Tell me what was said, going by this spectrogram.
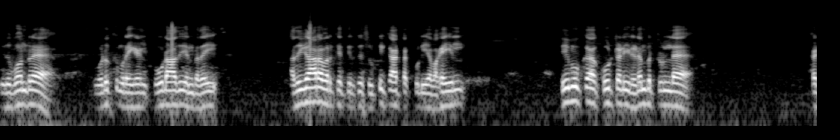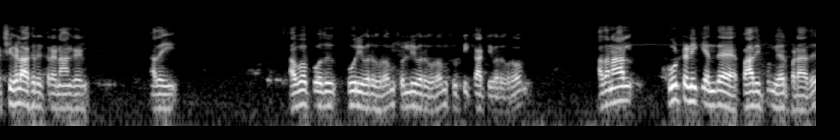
இது போன்ற ஒடுக்குமுறைகள் கூடாது என்பதை அதிகார வர்க்கத்திற்கு சுட்டிக்காட்டக்கூடிய வகையில் திமுக கூட்டணியில் இடம்பெற்றுள்ள கட்சிகளாக இருக்கிற நாங்கள் அதை அவ்வப்போது கூறி வருகிறோம் சொல்லி வருகிறோம் சுட்டிக்காட்டி வருகிறோம். அதனால் கூட்டணிக்கு எந்த பாதிப்பும் ஏற்படாது.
